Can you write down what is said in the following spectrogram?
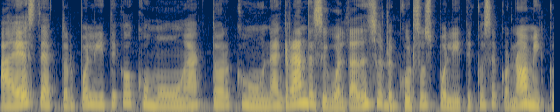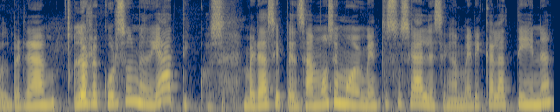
a este actor político como un actor con una gran desigualdad en sus recursos políticos económicos, ¿verdad? Los recursos mediáticos, ¿verdad? Si pensamos en movimientos sociales en América Latina,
